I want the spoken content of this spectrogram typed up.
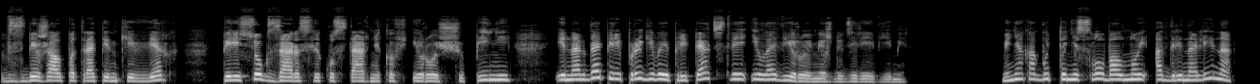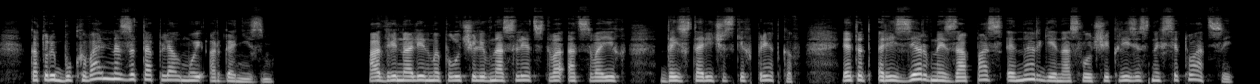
взбежал по тропинке вверх, пересек заросли кустарников и рощу пиней, иногда перепрыгивая препятствия и лавируя между деревьями. Меня как будто несло волной адреналина, который буквально затоплял мой организм. Адреналин мы получили в наследство от своих доисторических предков, этот резервный запас энергии на случай кризисных ситуаций.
